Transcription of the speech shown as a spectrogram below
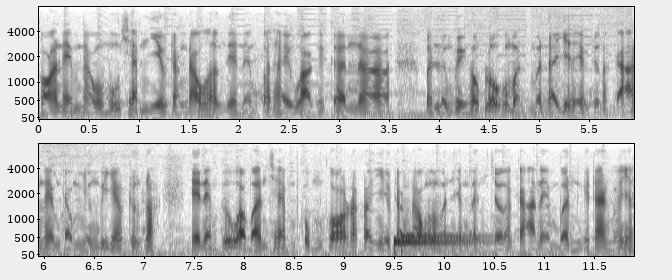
Còn anh em nào mà muốn xem nhiều trận đấu hơn thì anh em có thể qua cái kênh uh, bình luận viên hút lúa của mình. Mình đã giới thiệu cho tất cả anh em trong những video trước rồi. Thì anh em cứ qua bển xem cũng có rất là nhiều trận đấu mà mình nhận định cho tất cả anh em bên cái trang đó nha.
